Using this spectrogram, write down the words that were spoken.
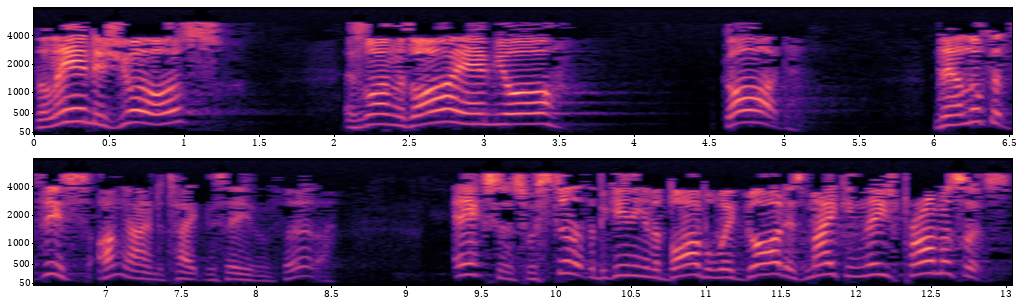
The land is yours as long as I am your God. Now look at this. I'm going to take this even further. Exodus. We're still at the beginning of the Bible where God is making these promises.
